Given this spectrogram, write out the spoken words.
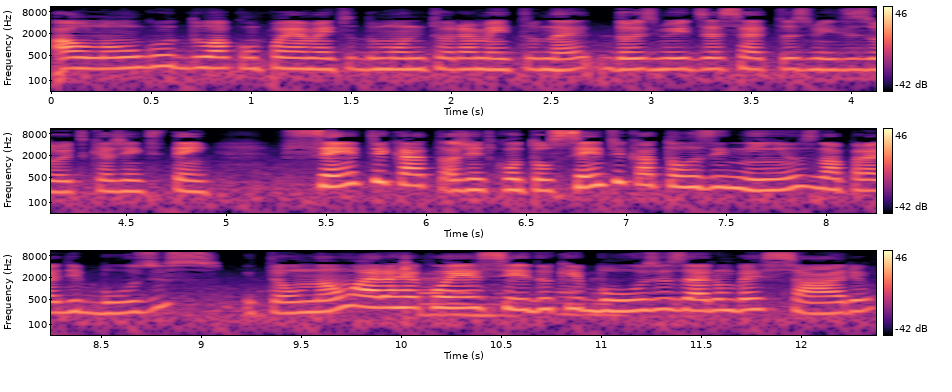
ao longo do acompanhamento do monitoramento, né, 2017, 2018, que a gente tem 114, a gente contou 114 ninhos na praia de Búzios. Então não era reconhecido que Búzios era um berçário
